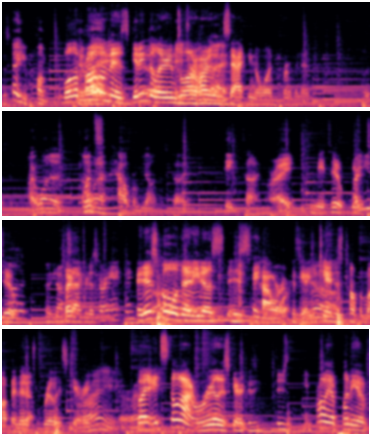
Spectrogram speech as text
This guy you pumped. well, the him problem out. is getting Yeah. delirium's a lot harder guy. than sacking a one permanent. Listen, I want to. I want to howl from beyond this guy. Big time. All right. Me too. Are Me you too. Not, are you not But- sack or anything? It is cool that he does his Taking power because yeah, you Yeah. can't just pump him up and then Yeah. it's really scary. Right. All right. But it's still not really scary because there's you probably have plenty of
